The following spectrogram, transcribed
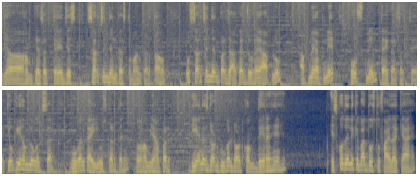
या हम कह सकते हैं जिस सर्च इंजन का इस्तेमाल करता हो, उस सर्च इंजन पर जाकर जो है आप लोग अपने अपने होस्ट नेम तय कर सकते हैं। क्योंकि हम लोग अक्सर गूगल का ही यूज़ करते हैं तो हम यहाँ पर कॉम दे रहे हैं। इसको देने के बाद दोस्तों फ़ायदा क्या है?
